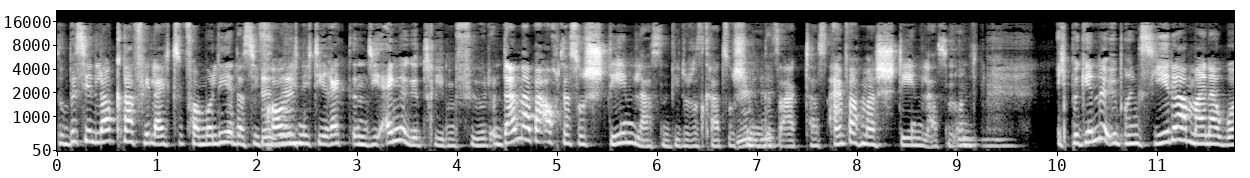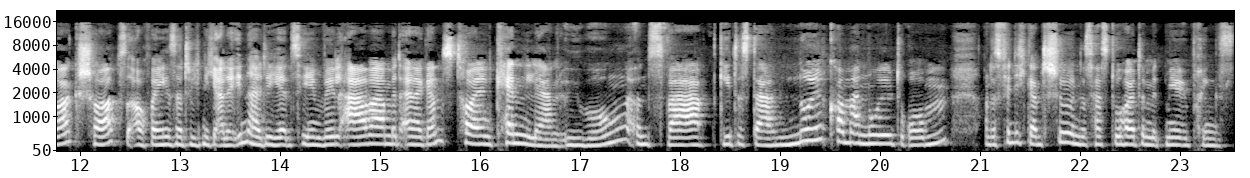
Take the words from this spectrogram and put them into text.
so ein bisschen lockerer vielleicht zu formulieren, dass die Frau sich nicht direkt in die Enge getrieben fühlt. Und dann aber auch das so stehen lassen, wie du das gerade so schön gesagt hast. Einfach mal stehen lassen. Und ich beginne übrigens jeder meiner Workshops, auch wenn ich jetzt natürlich nicht alle Inhalte hier erzählen will, aber mit einer ganz tollen Kennenlernübung. Und zwar geht es da 0,0 drum. Und das finde ich ganz schön. Das hast du heute mit mir übrigens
